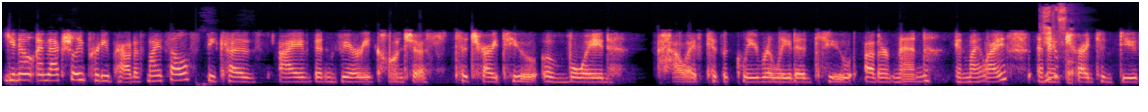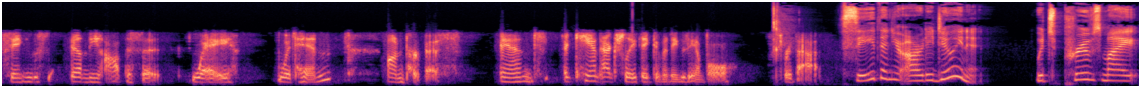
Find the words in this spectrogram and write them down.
You know, I'm actually pretty proud of myself because I've been very conscious to try to avoid how I've typically related to other men in my life. And Beautiful. I've tried to do things in the opposite way with him on purpose. And I can't actually think of an example for that. See, then you're already doing it, which proves my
